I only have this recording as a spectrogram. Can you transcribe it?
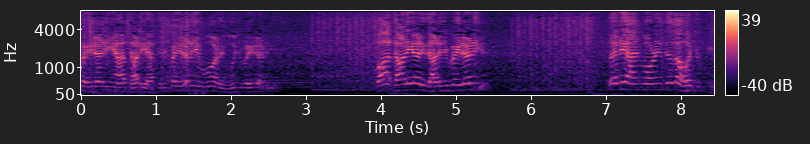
ਪਈ ਰਹਿਣੀ ਹੱਥ ਵਾਲੀ ਹੱਥ 'ਚ ਪਈ ਰਹਿਣੀ ਮੂੰਹ ਵਾਲੀ ਮੂੰਹ 'ਚ ਪਈ ਰਹਿਣੀ ਹੈ। ਬਾਹਰ ਥਾਲੀ ਵਾਲੀ ਥਾਲੀ 'ਚ ਪਈ ਰਹਿਣੀ ਹੈ। ਤੇ ਜਿਹੜੀ ਹਜਮਾਉਣੀ ਤੇ ਤਾਂ ਹੋ ਚੁੱਕੀ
